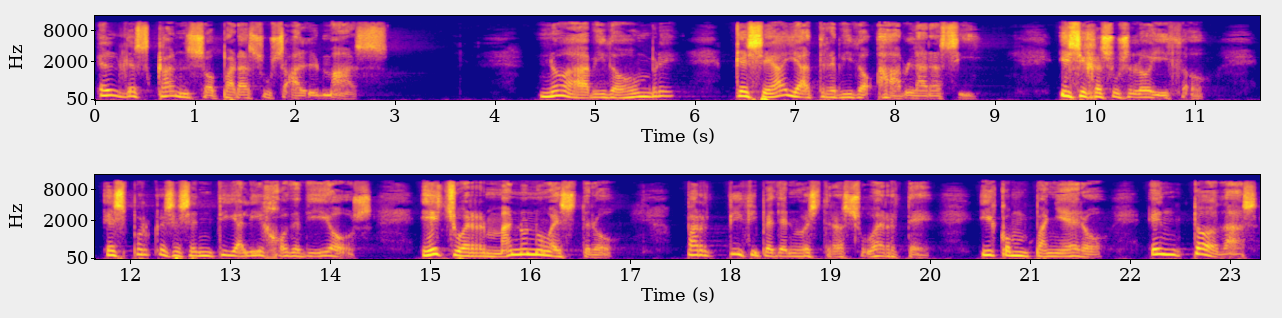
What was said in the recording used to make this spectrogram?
el descanso para sus almas. No ha habido hombre que se haya atrevido a hablar así. Y si Jesús lo hizo, es porque se sentía el Hijo de Dios, hecho hermano nuestro, partícipe de nuestra suerte y compañero en todas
